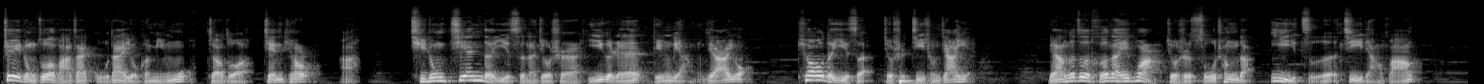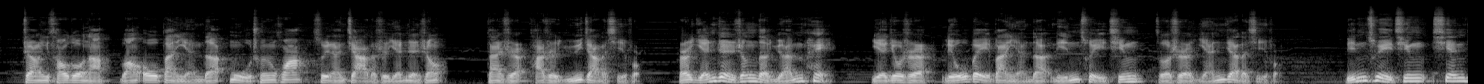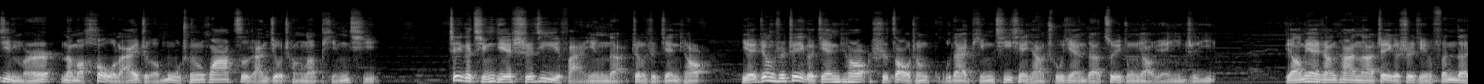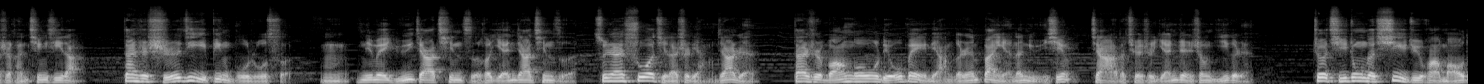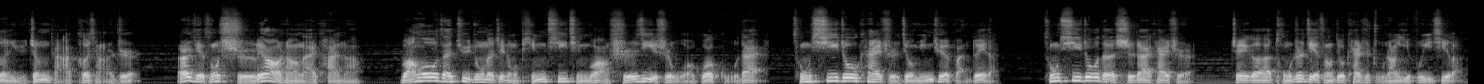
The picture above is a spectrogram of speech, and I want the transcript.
这种做法在古代有个名目，叫做“肩挑”。其中“肩”的意思呢，就是一个人顶两家用；“挑”的意思就是继承家业。两个字合在一块儿，就是俗称的“一子继两房”。这样一操作呢，王鸥扮演的穆春花虽然嫁的是严振声，但是她是余家的媳妇，而严振声的原配。也就是刘备扮演的林翠卿，则是严家的媳妇。林翠卿先进门，那么后来者穆春花自然就成了平妻。这个情节实际反映的正是肩挑，也正是这个肩挑是造成古代平妻现象出现的最重要原因之一。表面上看呢，这个事情分的是很清晰的，但是实际并不如此。嗯，因为余家亲子和严家亲子虽然说起来是两家人。但是王鸥、刘备两个人扮演的女性，嫁的却是严振声一个人，这其中的戏剧化矛盾与挣扎可想而知。而且从史料上来看呢，王鸥在剧中的这种平妻情况，实际是我国古代从西周开始就明确反对的。从西周的时代开始，这个统治阶层就开始主张一夫一妻了。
